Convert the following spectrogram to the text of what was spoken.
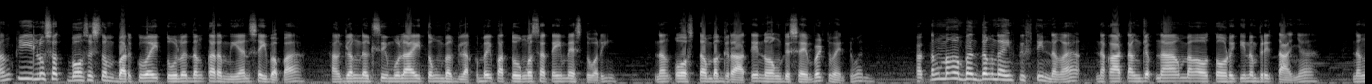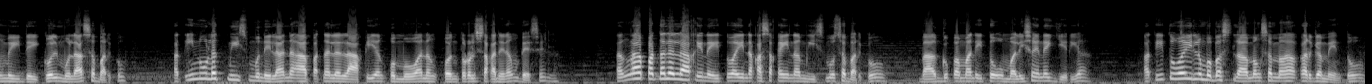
Ang kilos at boses ng barko ay tulad ng karamihan sa iba pa hanggang nagsimula itong maglakbay patungo sa Thames Estuary ng Costa Magrate noong December 21. At ng mga bandang 9.15 na nga, nakatanggap na ang mga authority ng Britanya ng mayday call mula sa barko. At inulat mismo nila na apat na lalaki ang kumuha ng kontrol sa kanilang vessel. Ang apat na lalaki na ito ay nakasakay na mismo sa barko bago pa man ito umalis sa Nigeria. At ito ay lumabas lamang sa mga kargamento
